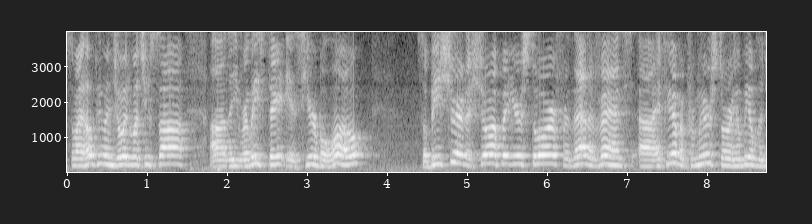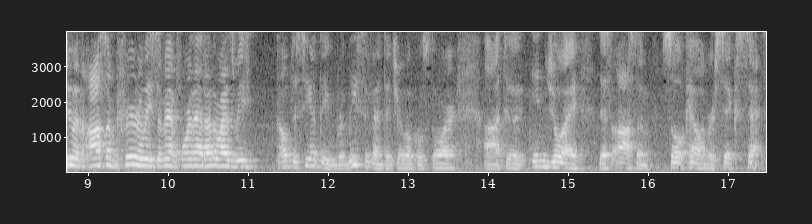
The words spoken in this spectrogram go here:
so I hope you enjoyed what you saw. Uh, the release date is here below. So be sure to show up at your store for that event. Uh, if you have a premiere store, you'll be able to do an awesome pre-release event for that. Otherwise, we hope to see you at the release event at your local store uh, to enjoy this awesome Soul Calibur 6 set.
